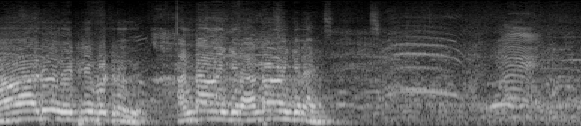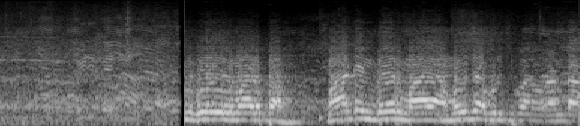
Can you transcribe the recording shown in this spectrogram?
மாடு வெற்றி பெற்றது. அண்டா வாங்கிக்கிறேன் அண்டா வாங்கிக்கிறேன். கோவில் மாடுப்பா. மாட்டின் பேர் மாயா. முழுசா பிடிச்சு பாருங்க அண்டா.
